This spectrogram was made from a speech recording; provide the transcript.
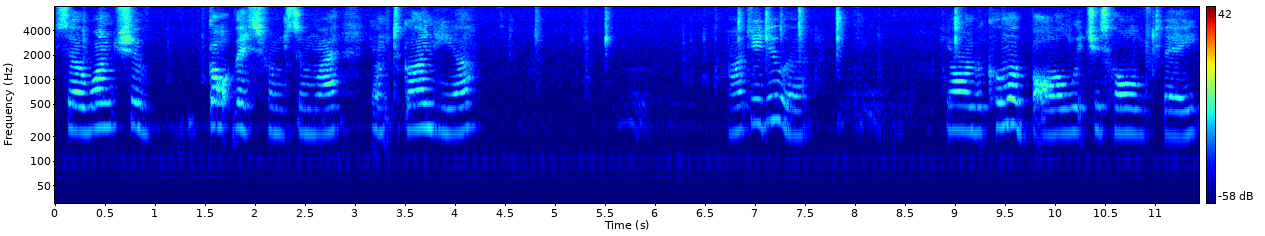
So once you've got this from somewhere, you want to go in here. How do you do it? You want to become a ball, which is hold B,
